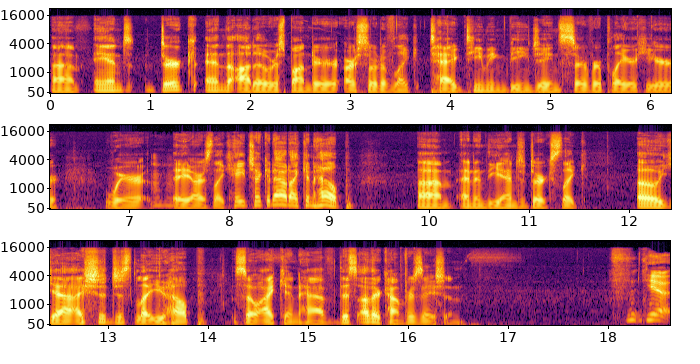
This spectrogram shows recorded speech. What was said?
Um, and Dirk and the auto responder are sort of like tag teaming being Jane's server player here, where Mhm. AR's like, "Hey, check it out, I can help." Um, and in the end, Dirk's like, "Oh yeah, I should just let you help so I can have this other conversation." yeah,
